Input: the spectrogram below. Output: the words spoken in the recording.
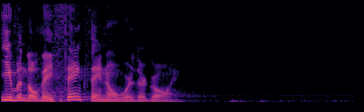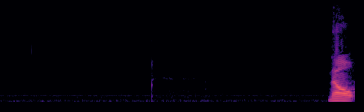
even though they think they know where they're going. Now,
